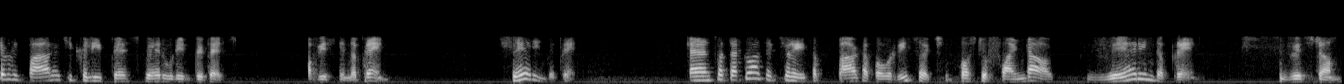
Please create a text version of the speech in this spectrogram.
Is biologically best, where would it be best? Obviously in the brain. Where in the brain? And so that was actually the part of our research was to find out where in the brain wisdom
